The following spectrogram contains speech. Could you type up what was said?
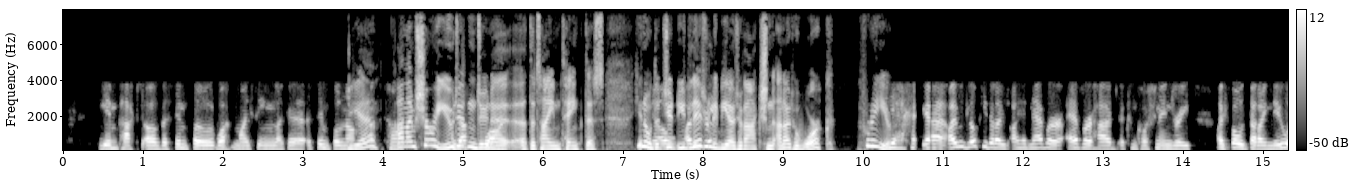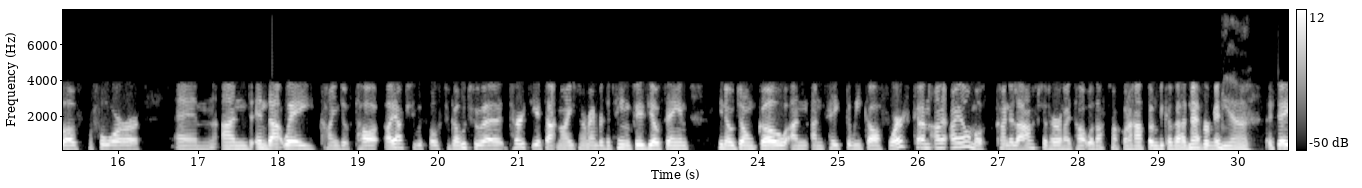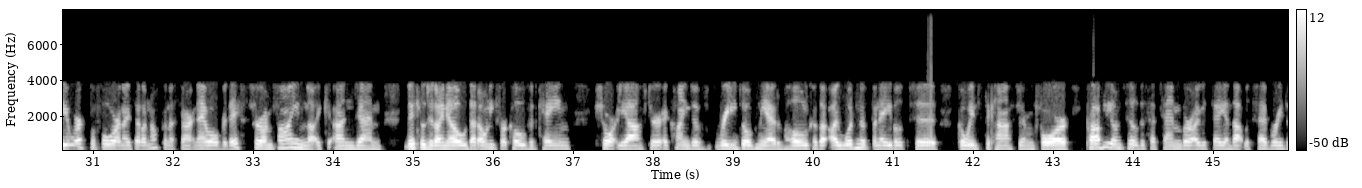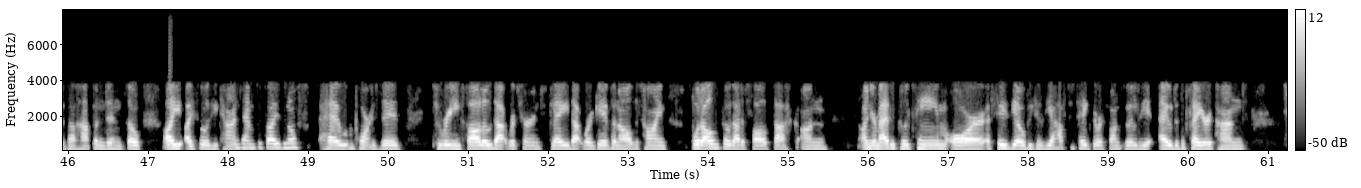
the impact of a simple, what might seem like a, a simple knock. Yeah, and I'm sure you and didn't, Oonagh, at the time think that, you know, no, that you'd, you'd literally be out of action and out of work for a year. Yeah, yeah. I was lucky that I, I had never ever had a concussion injury. I suppose that I knew of before. Um, and in that way, kind of thought I actually was supposed to go to a 30th that night. And I remember the team physio saying, you know, don't go and, and take the week off work. And I, I almost kind of laughed at her and I thought, well, that's not going to happen because I had never missed yeah. a day of work before. And I said, I'm not going to start now over this. Sure, I'm fine. Like, and um, little did I know that only for COVID came shortly after, it kind of really dug me out of a hole because I, I wouldn't have been able to go into the classroom for probably until the September, I would say, and that was February that that happened in. So I, I suppose you can't emphasize enough how important it is to really follow that return to play that we're given all the time, but also that it falls back on on your medical team or a physio because you have to take the responsibility out of the player's hand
